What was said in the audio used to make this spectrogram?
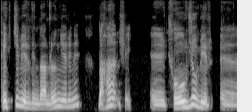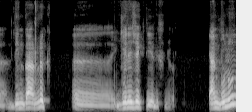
Tekçi bir dindarlığın yerini daha şey e, çoğulcu bir e, dindarlık e, gelecek diye düşünüyorum. Yani bunun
